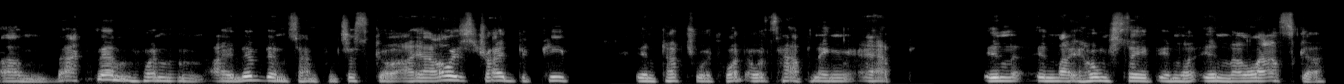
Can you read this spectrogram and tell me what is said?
Um, back then, when I lived in San Francisco, I always tried to keep in touch with what was happening at in in my home state in in Alaska,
